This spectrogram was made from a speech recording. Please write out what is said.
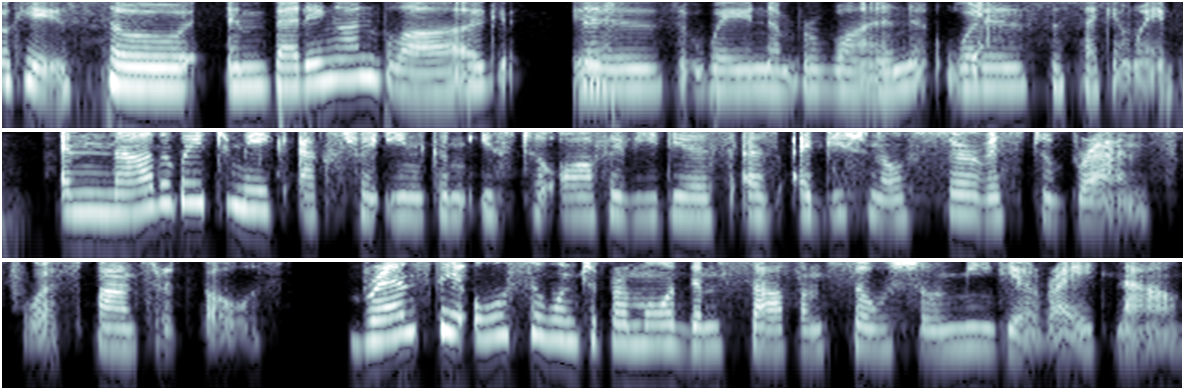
Okay. So embedding on blog this, is way number one. What yes. is the second way? Another way to make extra income is to offer videos as additional service to brands for sponsored posts. Brands, they also want to promote themselves on social media right now,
